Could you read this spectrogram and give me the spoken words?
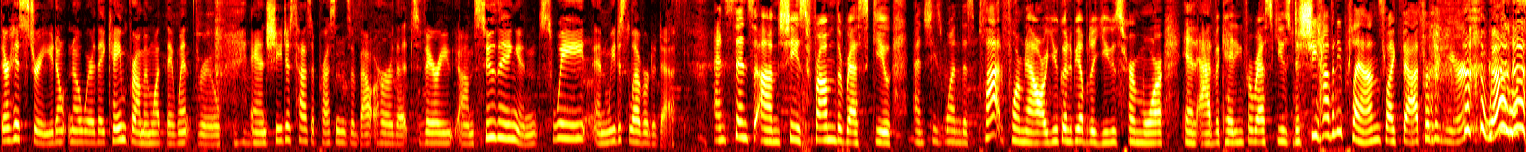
their history. You don't know where they came from and what they went through. Mm-hmm. And she just has a presence about her that's very um, soothing and sweet, and we just love her to death. And since um, she's from the rescue and she's won this platform now, are you going to be able to use her more in advocating for rescues? Does she have any plans like that for her year? well, we'll,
